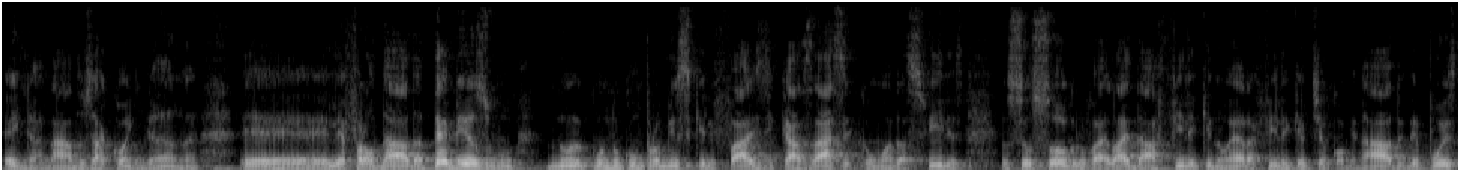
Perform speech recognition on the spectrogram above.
é enganado, Jacó engana, é, ele é fraudado, até mesmo no, no, compromisso que ele faz de casar-se com uma das filhas, o seu sogro vai lá e dá a filha que não era a filha que ele tinha combinado, e depois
